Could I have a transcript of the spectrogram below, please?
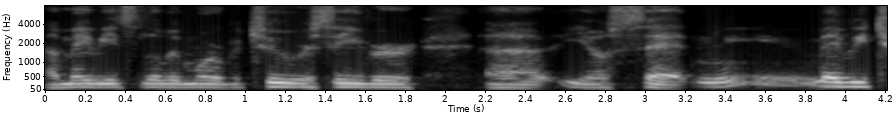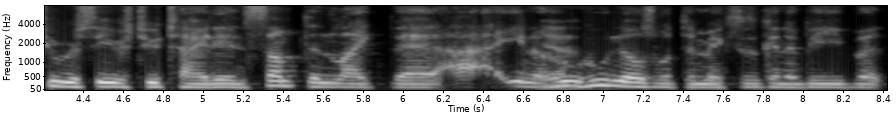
Uh, maybe it's a little bit more of a two receiver, uh, you know, set. Maybe two receivers, two tight ends, something like that. I, you know, Yeah. who, who knows what the mix is going to be, but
